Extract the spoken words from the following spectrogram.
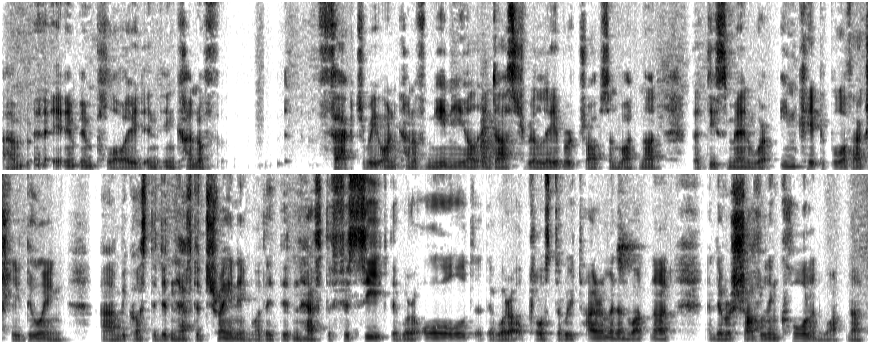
um, employed in, in kind of factory or in kind of menial industrial labor jobs and whatnot that these men were incapable of actually doing um, because they didn't have the training or they didn't have the physique. They were old, they were close to retirement and whatnot, and they were shoveling coal and whatnot.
